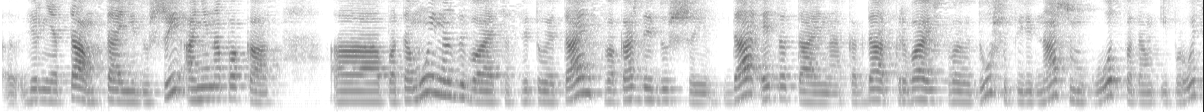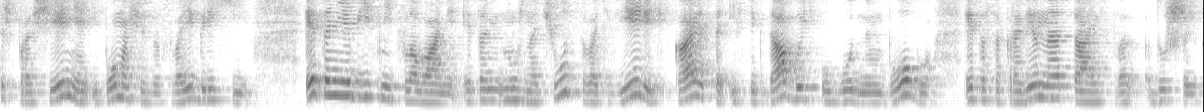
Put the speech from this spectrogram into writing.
Э, вернее, там, в тайне души, а не на показ. А, потому и называется святое таинство каждой души. Да, это тайна, когда открываешь свою душу перед нашим Господом и просишь прощения и помощи за свои грехи. Это не объяснить словами, это нужно чувствовать, верить, каяться и всегда быть угодным Богу. Это сокровенное таинство души.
